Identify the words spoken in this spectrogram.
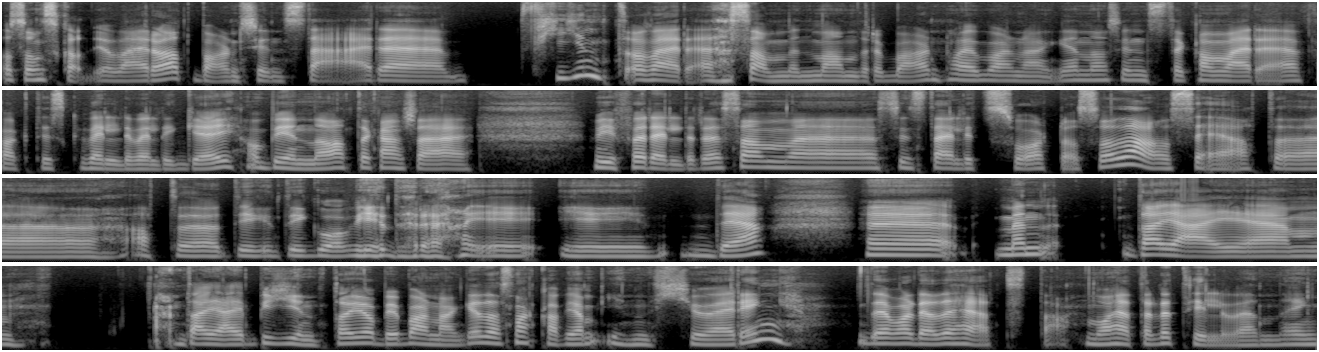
og sånn skal det jo være òg, at barn syns det er fint å være sammen med andre barn og i barnehagen, og synes det kan være faktisk veldig, veldig gøy å begynne, og at det kanskje er vi foreldre som uh, syns det er litt sårt også, da, å se at, uh, at de, de, går videre i, i det. Uh, men da jeg, um, da jeg begynte å jobbe i barnehage, da snakka vi om innkjøring. Det var det det het da. Nå heter det tilvenning.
